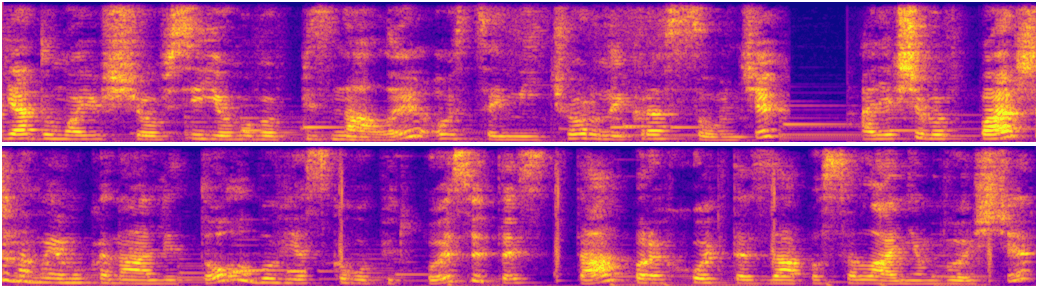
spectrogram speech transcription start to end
Я думаю, що всі його ви впізнали. Ось цей мій чорний красунчик. А якщо ви вперше на моєму каналі, то обов'язково підписуйтесь та переходьте за посиланням вище.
